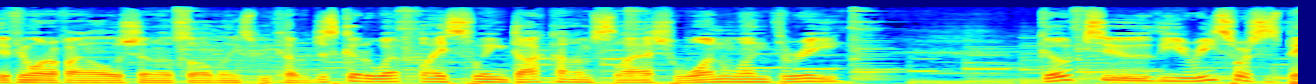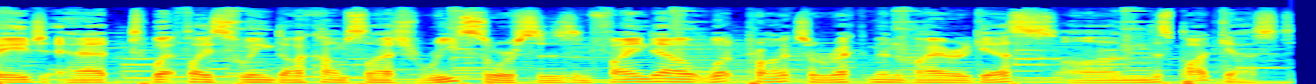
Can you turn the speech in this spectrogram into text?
If you want to find all the show notes, all the links we covered, just go to wetflyswing.com slash 113. Go to the resources page at wetflyswing.com slash resources and find out what products are recommended by our guests on this podcast.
